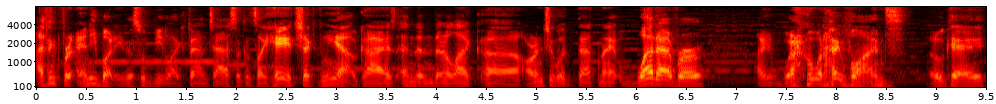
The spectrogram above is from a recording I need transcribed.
I think for anybody, this would be like fantastic. It's like, hey, check me out, guys. And then they're like, uh, aren't you a Death Knight? Whatever. I wear what I want. Okay,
